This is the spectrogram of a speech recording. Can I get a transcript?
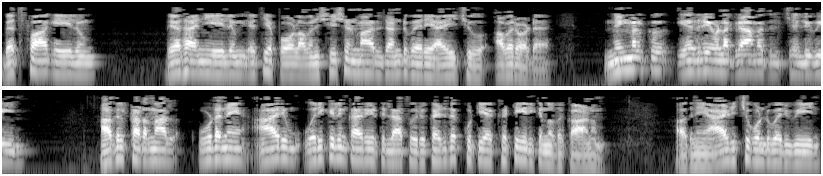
ബത്ഫാഗയിലും ബേധാന്യയിലും എത്തിയപ്പോൾ അവൻ ശിഷ്യന്മാർ രണ്ടുപേരെ അയച്ചു അവരോട് നിങ്ങൾക്ക് എതിരെയുള്ള ഗ്രാമത്തിൽ ചെല്ലുവീൻ. അതിൽ കടന്നാൽ ഉടനെ ആരും ഒരിക്കലും കയറിയിട്ടില്ലാത്ത ഒരു കഴുതക്കുട്ടിയെ കെട്ടിയിരിക്കുന്നത് കാണും. അതിനെ അഴിച്ചു കൊണ്ടുവരുവീൻ.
